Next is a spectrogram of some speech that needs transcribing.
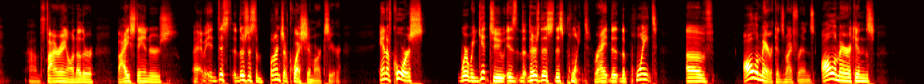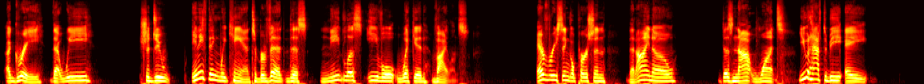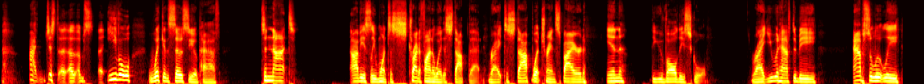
um, firing on other bystanders. I mean, it just there's just a bunch of question marks here, and of course, where we get to is that there's this this point, right? The the point of all Americans, my friends, all Americans agree that we should do anything we can to prevent this needless, evil, wicked violence. Every single person that I know does not want, you would have to be a just a, a, a, evil, wicked sociopath to not obviously want to try to find a way to stop that, right? To stop what transpired in the Uvalde school right? You would have to be absolutely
